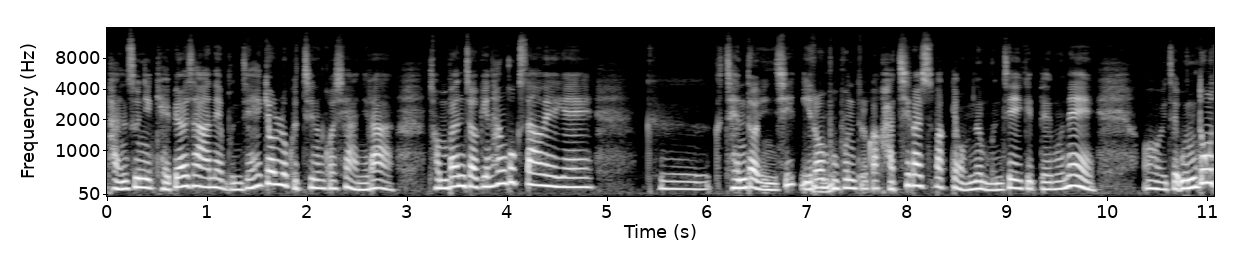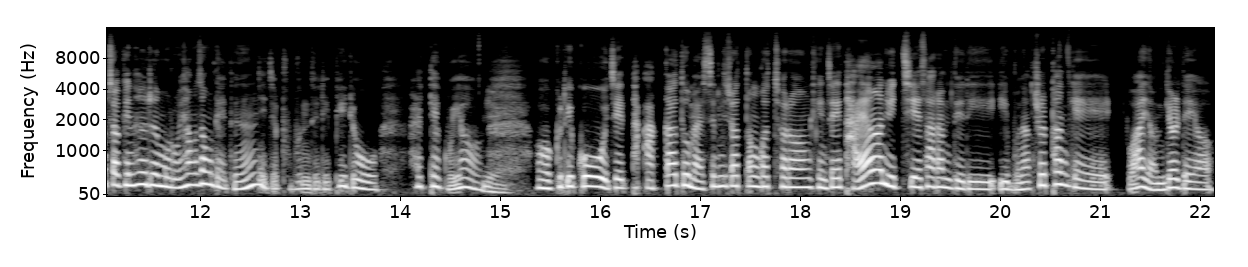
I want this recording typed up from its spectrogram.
단순히 개별 사안의 문제 해결로 그치는 것이 아니라 전반적인 한국 사회의 그, 그 젠더 인식 이런 음. 부분들과 같이 갈 수밖에 없는 문제이기 때문에 어 이제 운동적인 흐름으로 형성되는 이제 부분들이 필요할 테고요. 예. 어 그리고 이제 아까도 말씀드렸던 것처럼 굉장히 다양한 위치의 사람들이 이 문학 출판계와 연결되어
